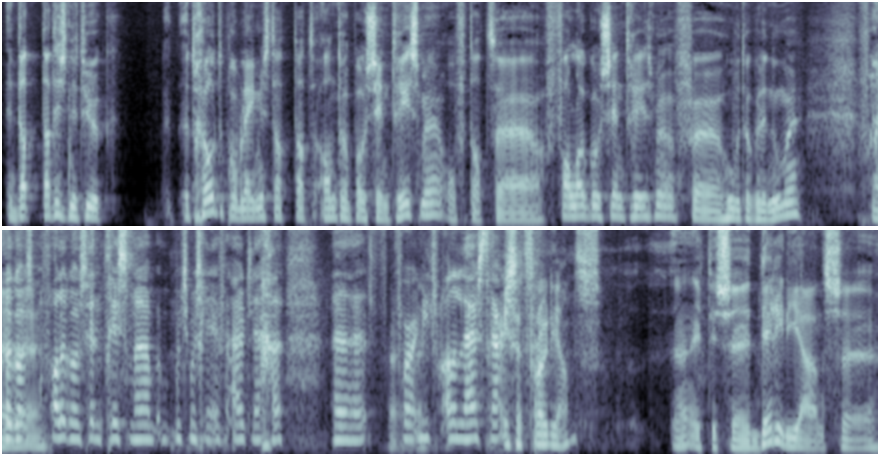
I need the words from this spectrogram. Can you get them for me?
en dat, dat is natuurlijk. Het grote probleem is dat dat antropocentrisme of dat uh, phallogocentrisme, of uh, hoe we het ook willen noemen. Phallogocentrisme moet je misschien even uitleggen. Uh, voor, niet voor alle luisteraars. Is het Freudiaans? het is uh, Derridiaans, uh,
